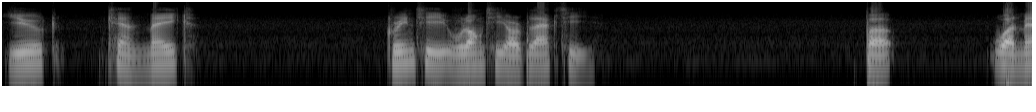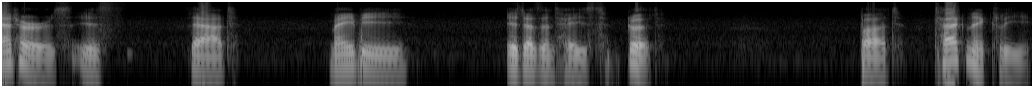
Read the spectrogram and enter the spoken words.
you can make green tea, oolong tea, or black tea. But what matters is that maybe it doesn't taste good. But technically,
